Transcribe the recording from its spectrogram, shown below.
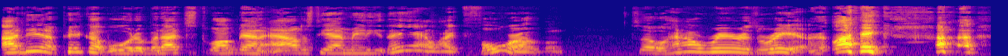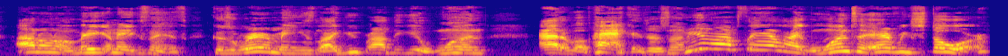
I did a pickup order, but I just walked down the aisle to see how many. They had like four of them. So how rare is rare? Like, I don't know. Make it make sense. Because rare means like you probably get one out of a package or something. You know what I'm saying? Like one to every store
